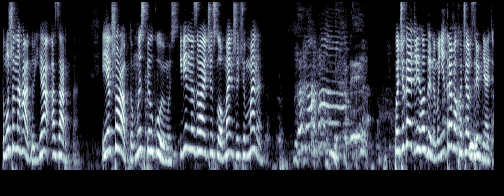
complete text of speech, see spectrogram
Тому що нагадую, я азартна. І якщо раптом ми спілкуємось, і він називає число менше, ніж в мене. Почекай дві години, мені треба хоча б зрівняти.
